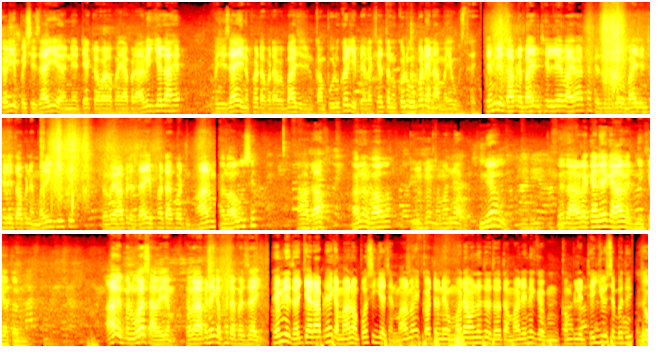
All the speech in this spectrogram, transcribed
કરીએ પછી જઈએ અને ટ્રેક્ટર વાળા ભાઈ આપણે આવી ગયેલા છે. પછી જઈએ ને ફટાફટ આપણે બાજરીનું કામ પૂરું કરીએ. પહેલા ખેતરનું કરવું પડે ને આમાં એવું જ થાય. ફેમિલી તો આપણે બાજરી ઠેલી લેવા આવ્યા હતા કે જો બાજરી ઠેલી તો આપણે મળી ગઈ છે. તો હવે આપણે જઈએ ફટાફટ માલ. હાલો આવું છે? હા જાવ હાલો ને વાહ હમ અમારે ના આવું. ને આવું તો આપણે કાઢે કે આવે જ નહીં ખેતરમાં. આવે પણ વસ આવે એમ. હવે આપણે કે ફટાફટ જઈએ. ફેમિલી તો અત્યારે આપણે કે માલમાં પહોંચી ગયા છે માલમાં કટર ને એવું મરાવું નથી તો મારે ને કમ્પ્લીટ થઈ ગયું છે બધું. જો,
